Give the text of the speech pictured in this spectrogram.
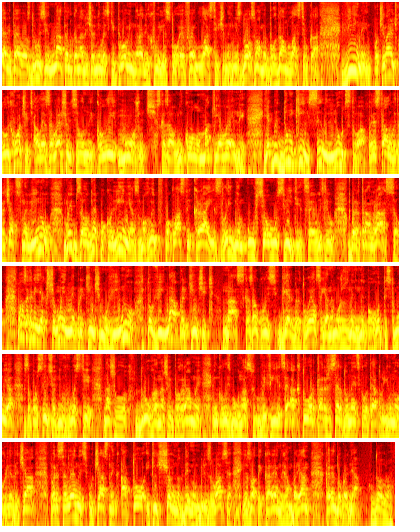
Я вітаю вас, друзі, на телеканалі Чернівецький промінь на радіохвилі 100 FM ем Ластівчине гніздо. З вами Богдан Ластівка. Війни починають коли хочуть, але завершуються вони коли можуть, сказав Ніколо Макіавеллі. Якби думки і сили людства перестали витрачатися на війну, ми б за одне покоління змогли б покласти край злидням у всьому світі. Це вислів Бертран Рассел. Ну, взагалі, якщо ми не прикінчимо війну, то війна прикінчить нас, сказав колись Герберт Уелс. Я не можу з ним не погодитись, тому я запросив сьогодні в гості нашого друга нашої програми. Він колись був у нас в ефірі. Це актор та режисер Донецького театру юного глядача, переселенець, учасник АТО, який щойно демобілізувався. Його звати Карен Гамбарян. Карен, доброго дня. Добре.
